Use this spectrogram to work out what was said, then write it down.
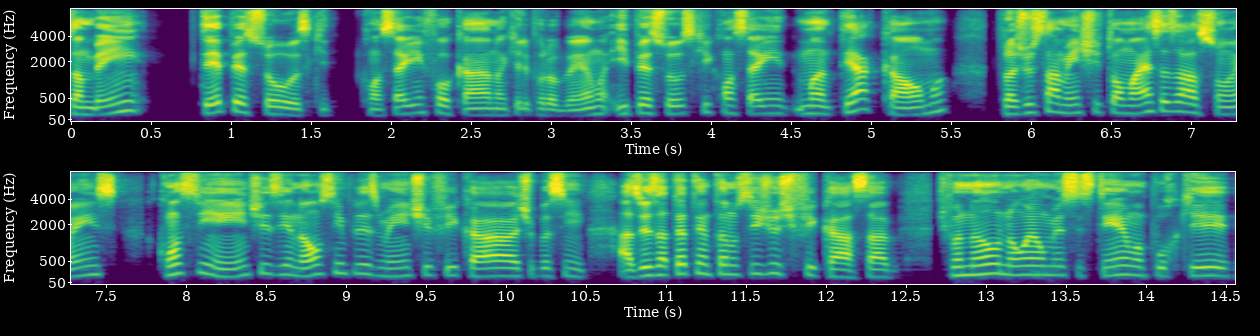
também ter pessoas que conseguem focar naquele problema e pessoas que conseguem manter a calma para justamente tomar essas ações conscientes e não simplesmente ficar, tipo assim, às vezes até tentando se justificar, sabe? Tipo, não, não é o meu sistema, porque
